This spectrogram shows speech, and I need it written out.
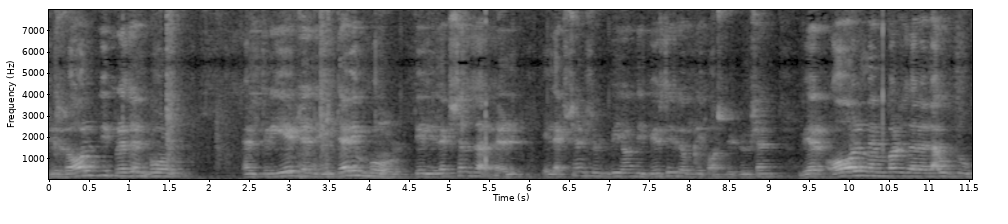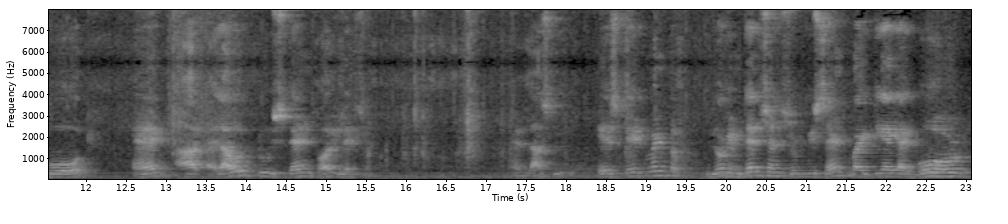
dissolve the present board and create an interim board till elections are held. Elections should be on the basis of the constitution where all members are allowed to vote and are allowed to stand for election. And lastly, a statement of your intention should be sent by TII board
